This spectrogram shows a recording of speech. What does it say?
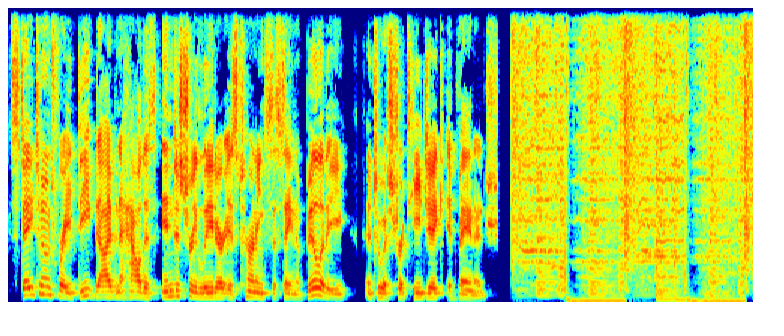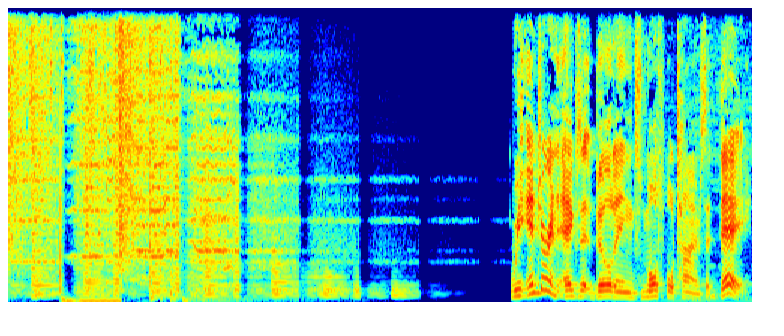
Stay tuned for a deep dive into how this industry leader is turning sustainability into a strategic advantage. We enter and exit buildings multiple times a day,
